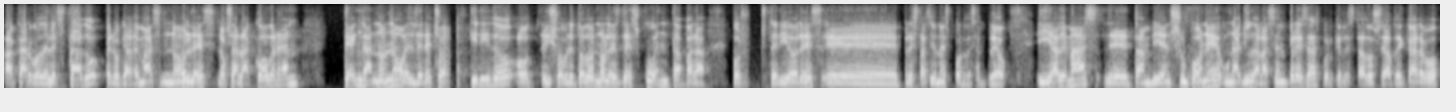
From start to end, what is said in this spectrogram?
a cargo del Estado, pero que además no les, o sea, la cobran tengan o no el derecho adquirido y sobre todo no les descuenta para posteriores eh, prestaciones por desempleo. Y además eh, también supone una ayuda a las empresas porque el Estado se hace cargo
